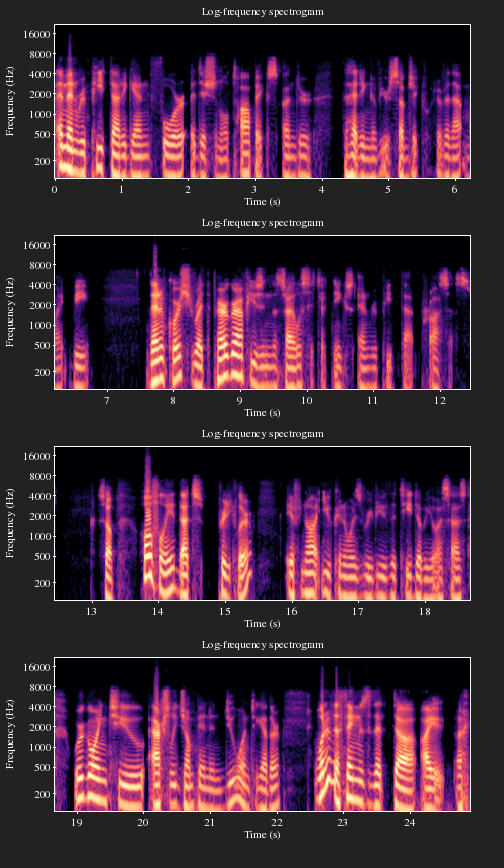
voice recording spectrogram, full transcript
and then repeat that again for additional topics under the heading of your subject, whatever that might be. Then, of course, you write the paragraph using the stylistic techniques and repeat that process. So, hopefully, that's pretty clear. If not, you can always review the TWSS. We're going to actually jump in and do one together. One of the things that uh, I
